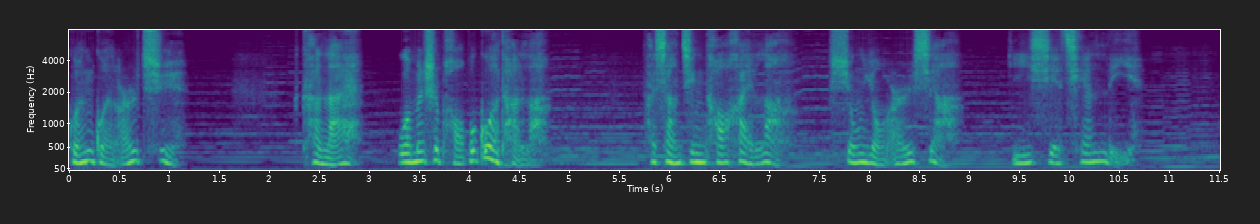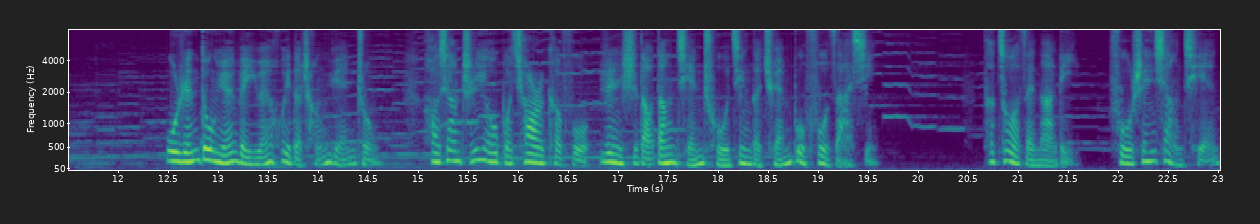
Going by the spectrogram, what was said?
滚滚而去。看来我们是跑不过它了。”他像惊涛骇浪，汹涌而下，一泻千里。五人动员委员会的成员中，好像只有博乔尔科夫认识到当前处境的全部复杂性。他坐在那里，俯身向前，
